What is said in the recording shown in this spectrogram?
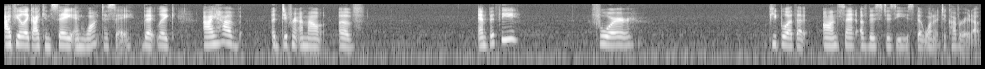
I feel like I can say and want to say that like I have a different amount of empathy for people at the onset of this disease that wanted to cover it up.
